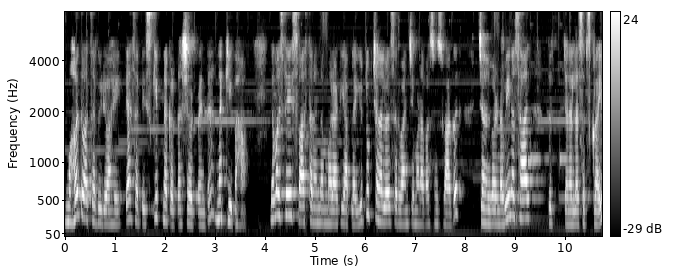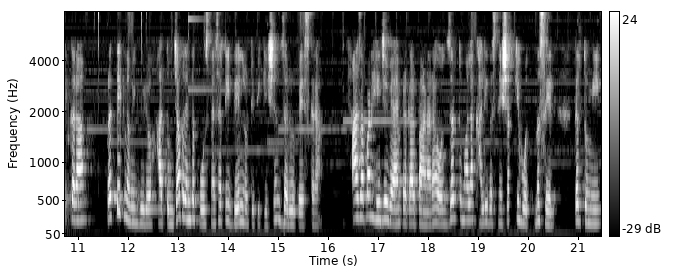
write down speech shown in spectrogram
महत्त्वाचा व्हिडिओ आहे त्यासाठी स्किप न करता शेवटपर्यंत नक्की पहा. नमस्ते स्वास्थानंदम मराठी आपल्या यूट्यूब चॅनलवर सर्वांचे मनापासून स्वागत. चॅनलवर नवीन असाल तर चॅनलला सबस्क्राईब करा. प्रत्येक नवीन व्हिडिओ हा तुमच्यापर्यंत पोहोचण्यासाठी बेल नोटिफिकेशन जरूर प्रेस करा. आज आपण हे जे व्यायाम प्रकार पाहणार आहोत जर तुम्हाला खाली बसणे शक्य होत नसेल तर तुम्ही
